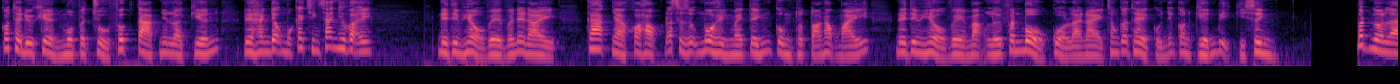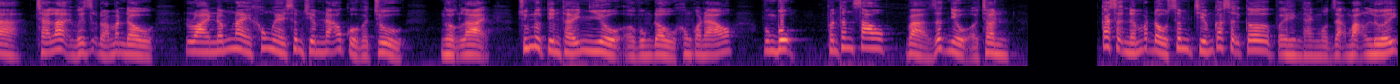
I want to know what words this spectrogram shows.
có thể điều khiển một vật chủ phức tạp như loài kiến để hành động một cách chính xác như vậy? Để tìm hiểu về vấn đề này, các nhà khoa học đã sử dụng mô hình máy tính cùng thuật toán học máy để tìm hiểu về mạng lưới phân bổ của loài này trong cơ thể của những con kiến bị ký sinh. Bất ngờ là, trái lại với dự đoán ban đầu, loài nấm này không hề xâm chiếm não của vật chủ. Ngược lại, chúng được tìm thấy nhiều ở vùng đầu không có não, vùng bụng, phần thân sau và rất nhiều ở chân. Các sợi nấm bắt đầu xâm chiếm các sợi cơ và hình thành một dạng mạng lưới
